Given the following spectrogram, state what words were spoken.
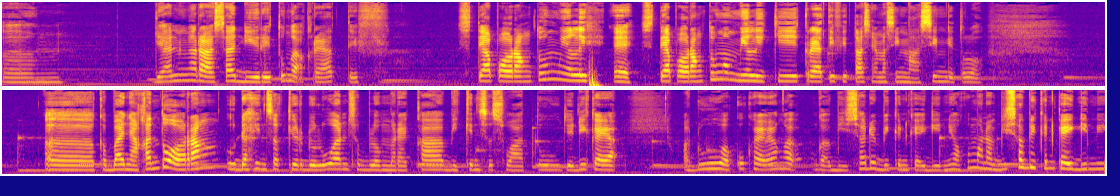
Um, jangan ngerasa diri tuh nggak kreatif setiap orang tuh milih eh setiap orang tuh memiliki kreativitasnya masing-masing gitu loh. E, kebanyakan tuh orang udah insecure duluan sebelum mereka bikin sesuatu. Jadi kayak aduh aku kayaknya nggak nggak bisa deh bikin kayak gini. Aku mana bisa bikin kayak gini?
